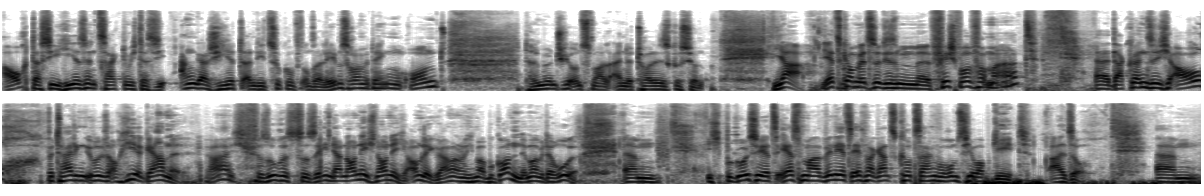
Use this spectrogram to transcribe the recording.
Auch, dass Sie hier sind, zeigt nämlich, dass Sie engagiert an die Zukunft unserer Lebensräume denken. Und dann wünsche ich uns mal eine tolle Diskussion. Ja, jetzt kommen wir zu diesem äh, Fishbowl-Format. Äh, da können Sie sich auch beteiligen, übrigens auch hier gerne. Ja, ich versuche es zu sehen. Ja, noch nicht, noch nicht. Augenblick, wir haben noch nicht mal begonnen, immer mit der Ruhe. Ähm, ich begrüße jetzt erstmal, will jetzt erstmal ganz kurz sagen, worum es hier überhaupt geht. Also, ähm,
